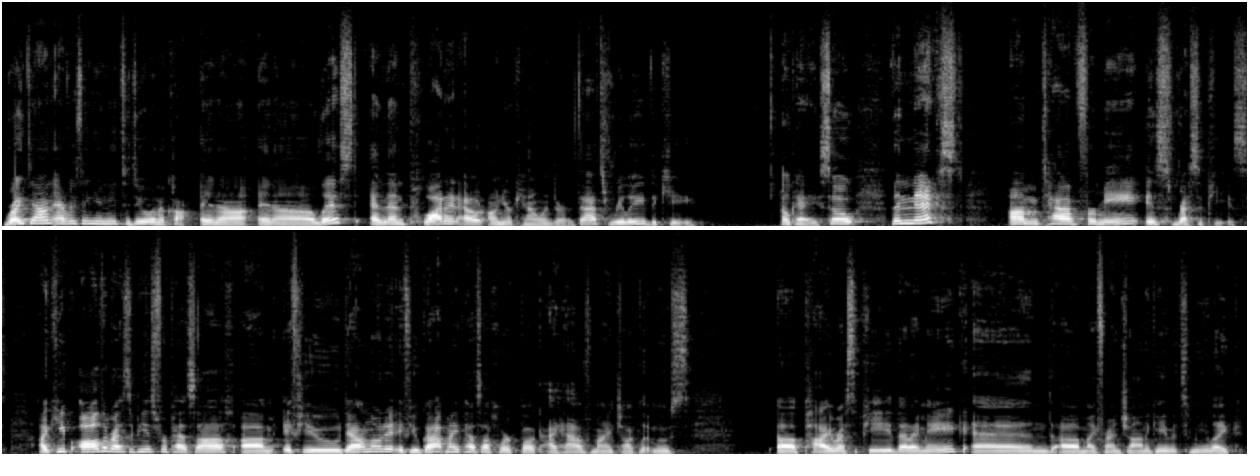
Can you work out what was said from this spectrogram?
write down everything you need to do in a, in a, in a list and then plot it out on your calendar. That's really the key. Okay, so the next um, tab for me is recipes. I keep all the recipes for Pesach. Um, if you download it, if you got my Pesach workbook, I have my chocolate mousse uh, pie recipe that I make, and uh, my friend Shauna gave it to me like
